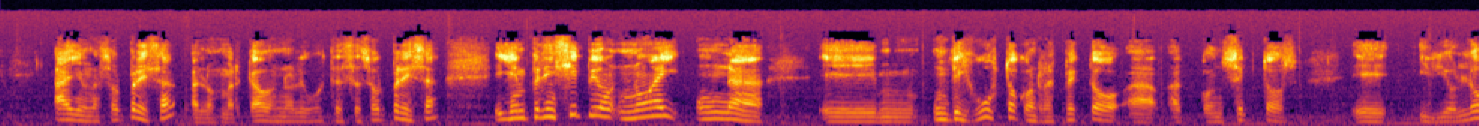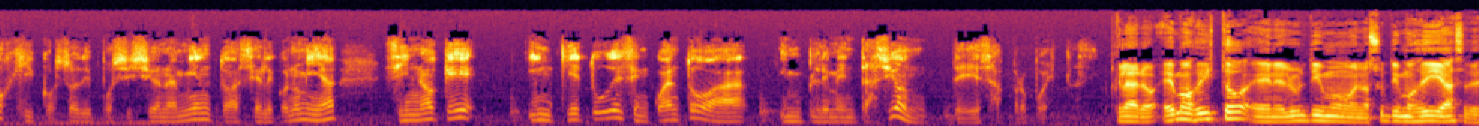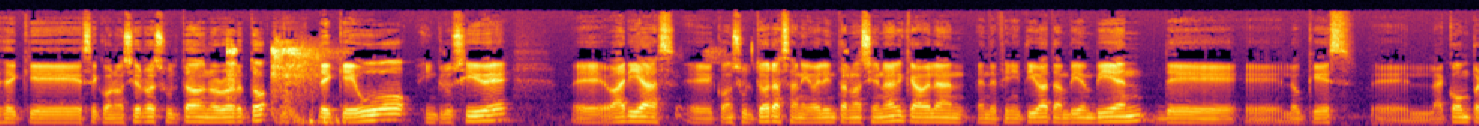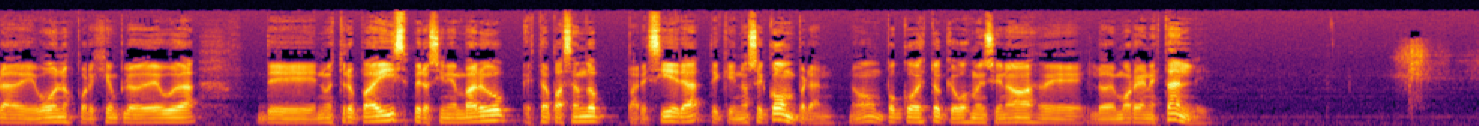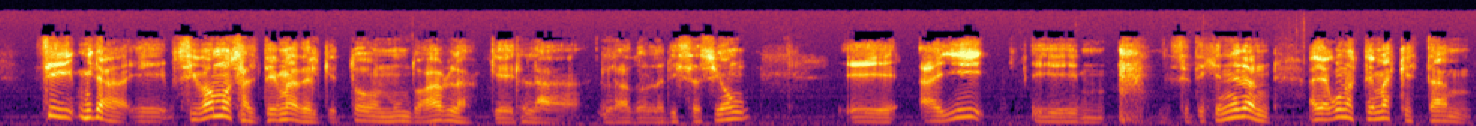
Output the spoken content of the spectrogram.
hay una sorpresa, a los mercados no les gusta esa sorpresa, y en principio no hay una eh, un disgusto con respecto a, conceptos eh, ideológicos o de posicionamiento hacia la economía, sino que inquietudes en cuanto a implementación de esas propuestas. Claro, hemos visto en el último, en los últimos días, desde que se conoció el resultado, Norberto, de que hubo inclusive eh, varias eh, consultoras a nivel internacional que hablan en definitiva también bien de eh, lo que es la compra de bonos, por ejemplo, de deuda de nuestro país, pero sin embargo está pasando, pareciera, de que no se compran, ¿no? Un poco esto que vos mencionabas de lo de Morgan Stanley. Sí, mira, eh, si vamos al tema del que todo el mundo habla, que es la, dolarización, eh, ahí eh, se te generan, hay algunos temas que están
